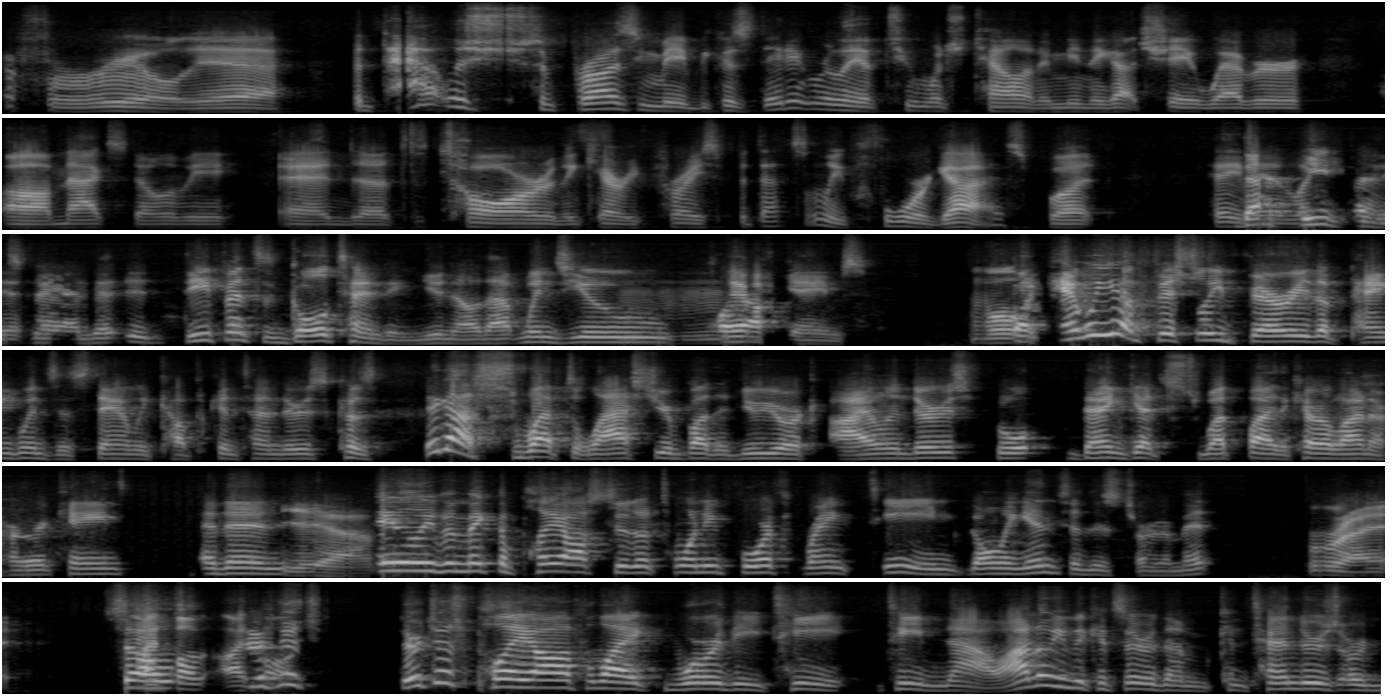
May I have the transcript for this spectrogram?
For real, yeah. But that was surprising me because they didn't really have too much talent. I mean, they got Shea Weber, uh, Max Domi, and uh, Tatar, and then Carey Price, but that's only four guys. But hey, that man, like, defense, man. That- it- defense is goaltending, you know, that wins you Mhm. playoff games. well, But can we officially bury the Penguins as Stanley Cup contenders? Because they got swept last year by the New York Islanders, who then get swept by the Carolina Hurricanes. and then Yeah. they don't even make the playoffs to the 24th ranked team going into this tournament. Right. So I thought. I they're thought. just they're just playoff like worthy team team now. I don't even consider them contenders or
